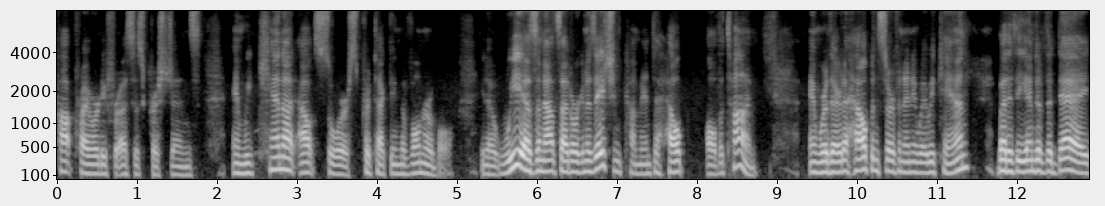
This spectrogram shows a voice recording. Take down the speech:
top priority for us as christians and we cannot outsource protecting the vulnerable. You know we as an outside organization come in to help all the time and we're there to help and serve in any way we can but at the end of the day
